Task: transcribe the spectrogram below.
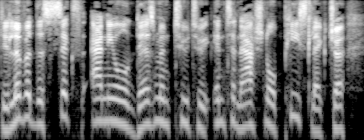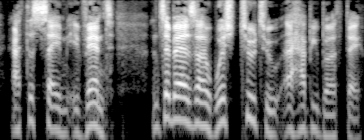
delivered the sixth annual Desmond Tutu International Peace Lecture at the same event. Ntsebeza wished Tutu a happy birthday.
